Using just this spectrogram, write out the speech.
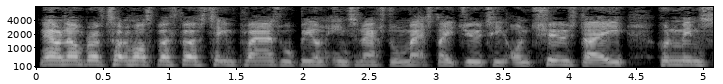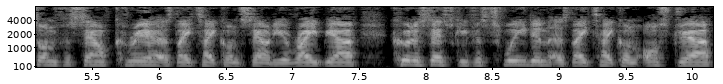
Now, a number of Tottenham Hotspur first team players will be on international matchday duty on Tuesday. Heung-min Son for South Korea as they take on Saudi Arabia. Kulusevski for Sweden as they take on Austria.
